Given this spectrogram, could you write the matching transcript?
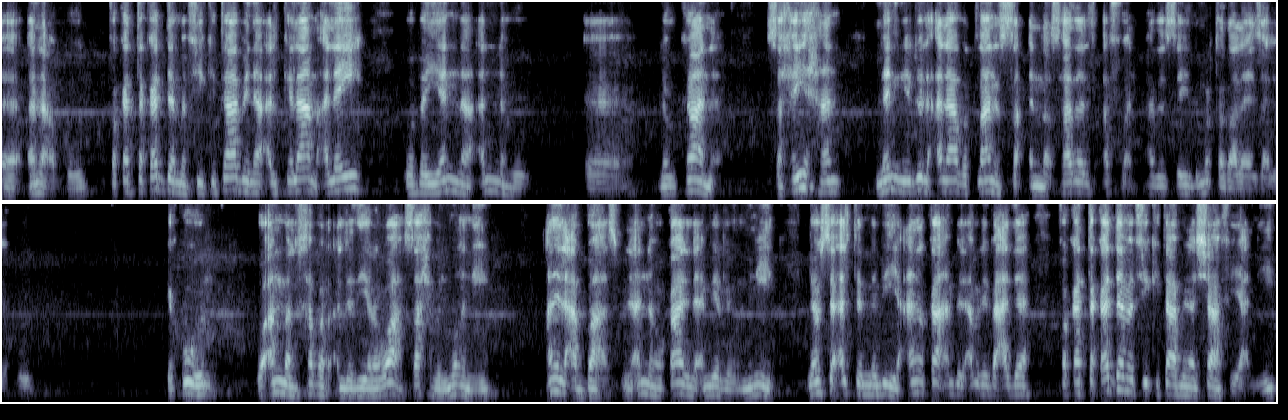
آه، أنا أقول فقد تقدم في كتابنا الكلام عليه وبينا أنه آه، لو كان صحيحا لن يدل على بطلان النص. هذا عفوا هذا السيد مرتضى لا يزال يقول. يقول وأما الخبر الذي رواه صاحب المغني عن العباس من أنه قال لأمير المؤمنين لو سألت النبي عن القائم بالأمر بعده فقد تقدم في كتابنا الشافي يعني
